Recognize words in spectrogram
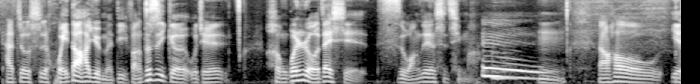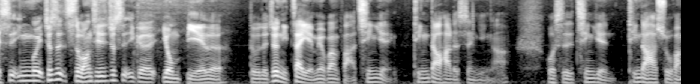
他就是回到他原本的地方，这是一个我觉得很温柔在写。死亡这件事情嘛，嗯嗯，然后也是因为，就是死亡其实就是一个永别了，对不对？就是你再也没有办法亲眼听到他的声音啊，或是亲眼听到他说话，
